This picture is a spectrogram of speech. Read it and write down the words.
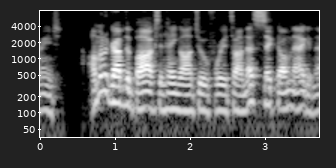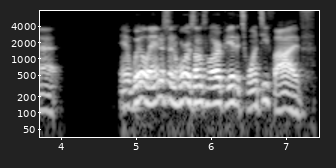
Strange. I'm gonna grab the box and hang on to it for you, Tom. That's sick though. I'm magging that. And Will Anderson, horizontal RPA to 25.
